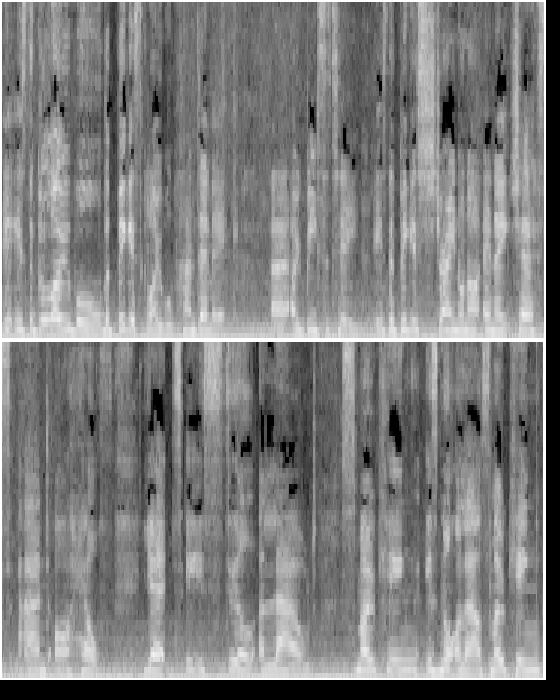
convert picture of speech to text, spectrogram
It is the global, the biggest global pandemic, uh, obesity. It's the biggest strain on our NHS and our health, yet it is still allowed. Smoking is not allowed. Smoking,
